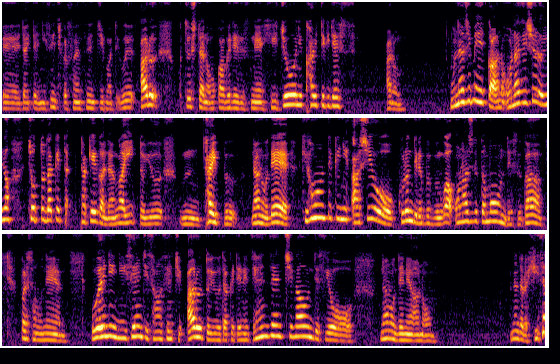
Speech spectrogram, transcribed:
えー、だいたい2センチから3センチまで上ある靴下のおかげでですね、非常に快適です。あの、同じメーカーの同じ種類のちょっとだけ丈が長いという、うん、タイプなので、基本的に足をくるんでる部分は同じだと思うんですが、やっぱりそのね、上に2センチ、3センチあるというだけでね、全然違うんですよ。なのでね、あの、なんだろう、膝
